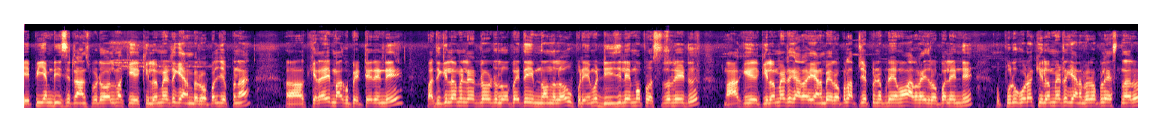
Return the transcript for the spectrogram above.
ఏపీఎండిసి ట్రాన్స్పోర్ట్ వాళ్ళు మాకు కిలోమీటర్కి ఎనభై రూపాయలు చెప్పున కిరాయి మాకు పెట్టారండి. పది కిలోమీటర్ల లోపు అయితే ఎనిమిది వందలు ఇప్పుడు ఏమో డీజిల్ ఏమో ప్రస్తుతం రేటు. మాకు కిలోమీటర్కి అరవై ఎనభై రూపాయలు అప్పు చెప్పినప్పుడు ఏమో అరవై ఐదు రూపాయలు అండి ఇప్పుడు కూడా కిలోమీటర్కి ఎనభై రూపాయలు ఇస్తున్నారు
